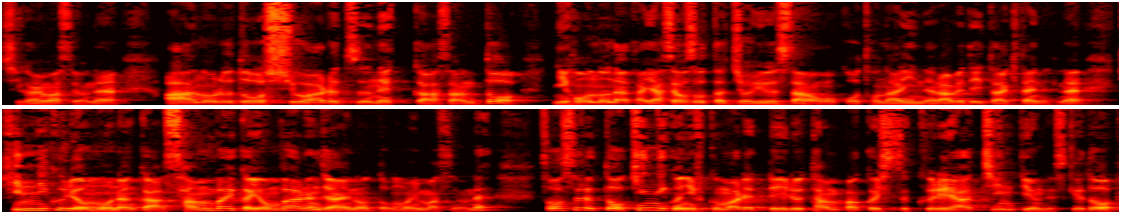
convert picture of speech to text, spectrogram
違いますよね。アーノルド・シュワルツ・ネッカーさんと日本のなんか痩せ細った女優さんをこう隣に並べていただきたいんですね。筋肉量もなんか3倍か4倍あるんじゃないの？と思いますよね。そうすると筋肉に含まれているタンパク質クレアチンって言うんですけど、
